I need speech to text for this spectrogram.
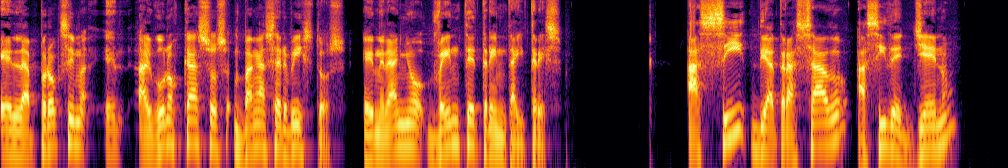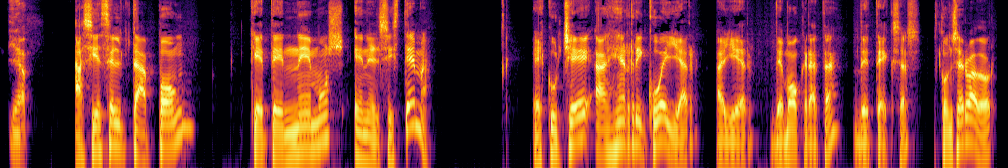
en la próxima, en algunos casos van a ser vistos en el año 2033 así de atrasado, así de lleno. Así es el tapón que tenemos en el sistema. Escuché a Henry Cuellar ayer, demócrata de Texas, conservador,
